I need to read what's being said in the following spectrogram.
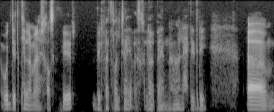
ودي أتكلم مع أشخاص كثير ذي الفترة الجاية بس خلوها بيننا لا حد يدري. آه،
